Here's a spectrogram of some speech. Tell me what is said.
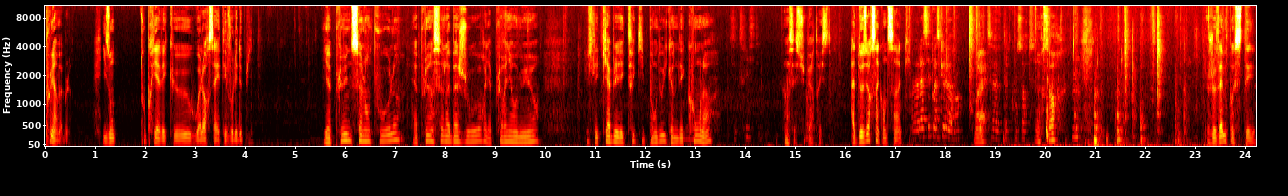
Plus un meuble. Ils ont tout pris avec eux ou alors ça a été volé depuis. Il n'y a plus une seule ampoule, il n'y a plus un seul abat-jour, il n'y a plus rien au mur. Juste les câbles électriques qui pendouillent comme des cons là. Ah, c'est super triste. À 2h55, Euh, là, c'est presque l'heure. Hein. Ouais. Peut-être, euh, peut-être qu'on sorte. On ressort je vais me poster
